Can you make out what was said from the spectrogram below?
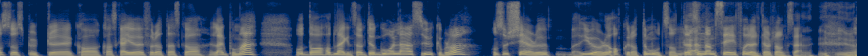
og så spurte eh, hva, hva skal jeg gjøre for at jeg skal legge på meg, og da hadde legen sagt ja, gå og les ukeblad. Og så ser du, gjør du akkurat det motsatte Nei. som de sier i forhold til å slanke seg. ja,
